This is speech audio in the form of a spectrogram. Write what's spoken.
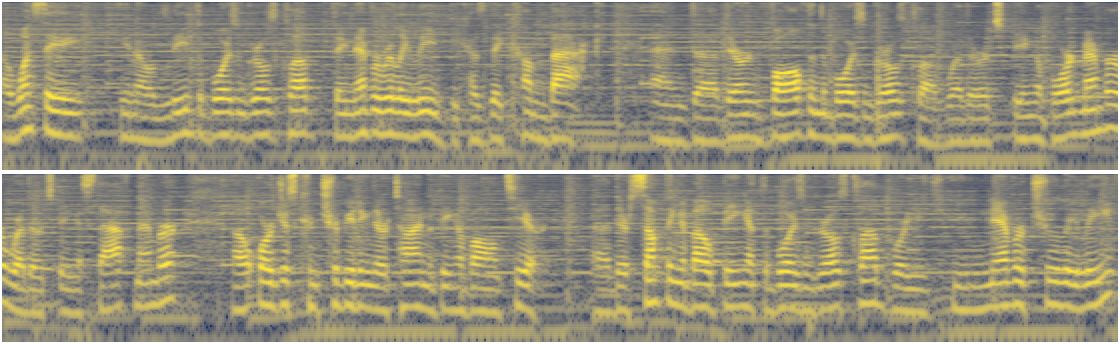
uh, once they, you know, leave the Boys and Girls Club, they never really leave because they come back and uh, they're involved in the Boys and Girls Club, whether it's being a board member, whether it's being a staff member, uh, or just contributing their time and being a volunteer. there's something about being at the Boys and Girls Club where you, you never truly leave,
